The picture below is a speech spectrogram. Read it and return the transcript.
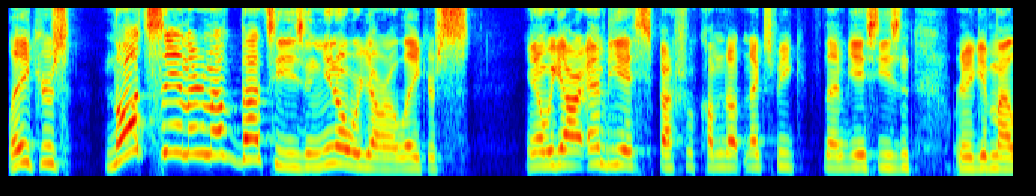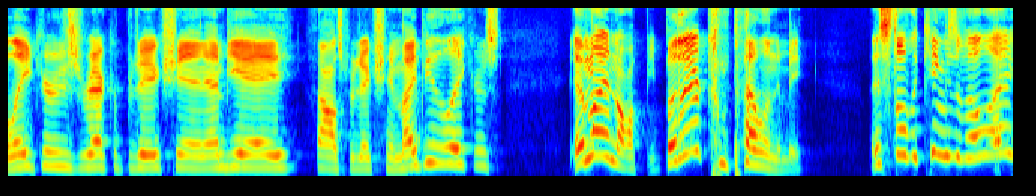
Lakers, not saying they're going to have a bad season. You know we got our Lakers. You know, we got our NBA special coming up next week for the NBA season. We're going to give my Lakers record prediction, NBA finals prediction. It might be the Lakers. It might not be, but they're compelling to me. They're still the Kings of LA,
